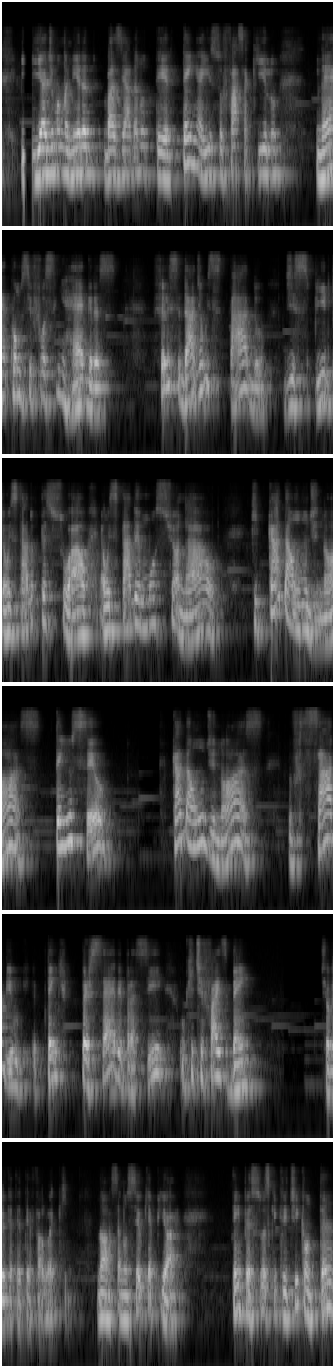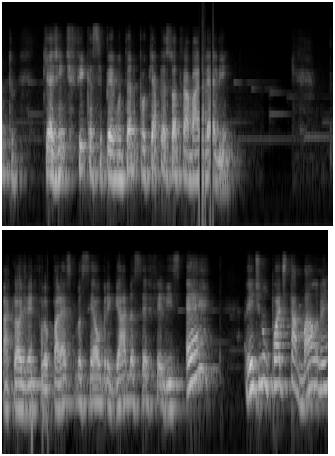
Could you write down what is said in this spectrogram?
e é de uma maneira baseada no ter. Tenha isso, faça aquilo, né? como se fossem regras. Felicidade é um estado de espírito, é um estado pessoal, é um estado emocional que cada um de nós tem o seu. Cada um de nós sabe, tem que percebe para si o que te faz bem. Deixa eu ver o que a TT falou aqui. Nossa, não sei o que é pior. Tem pessoas que criticam tanto que a gente fica se perguntando por que a pessoa trabalha ali. A Claudilene falou: parece que você é obrigado a ser feliz. É, a gente não pode estar mal, né?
